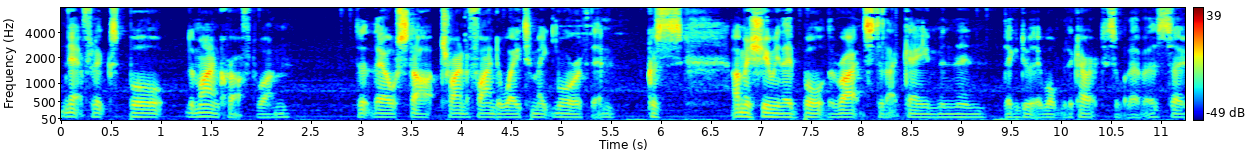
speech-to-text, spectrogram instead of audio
Netflix bought the Minecraft one, that they'll start trying to find a way to make more of them because I'm assuming they bought the rights to that game and then they can do what they want with the characters or whatever. So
